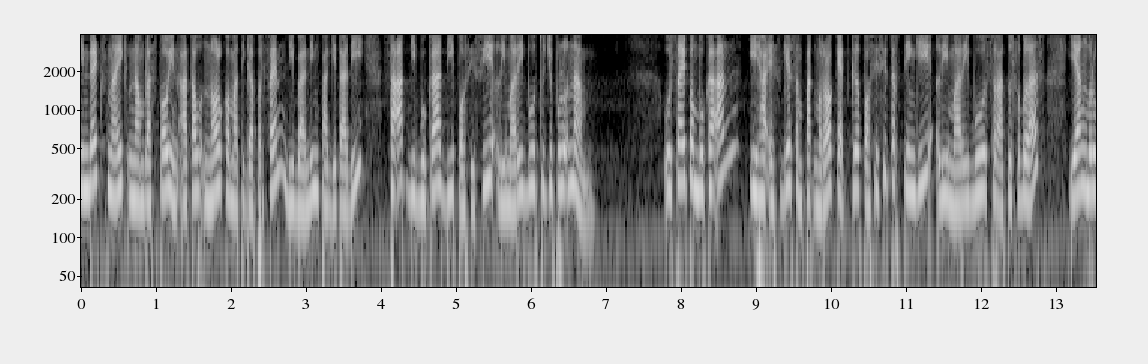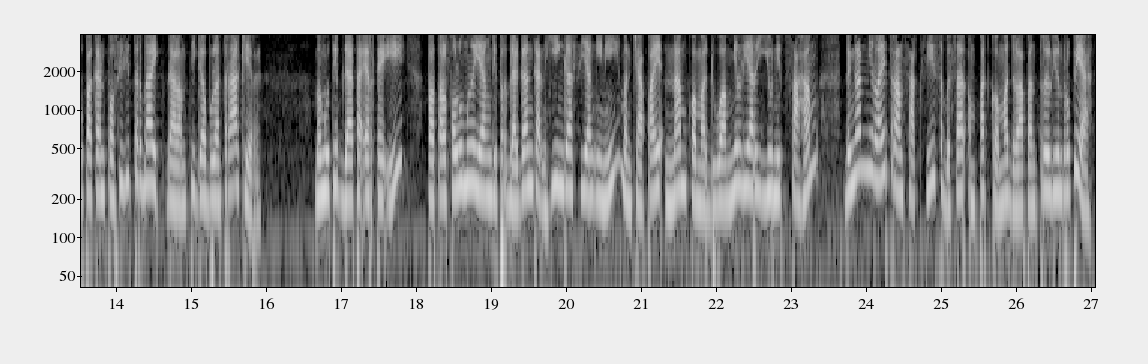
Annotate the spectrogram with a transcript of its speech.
Indeks naik 16 poin atau 0,3 persen dibanding pagi tadi saat dibuka di posisi 5076. Usai pembukaan, IHSG sempat meroket ke posisi tertinggi 5111 yang merupakan posisi terbaik dalam tiga bulan terakhir – Mengutip data RTI, total volume yang diperdagangkan hingga siang ini mencapai 6,2 miliar unit saham dengan nilai transaksi sebesar 4,8 triliun rupiah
